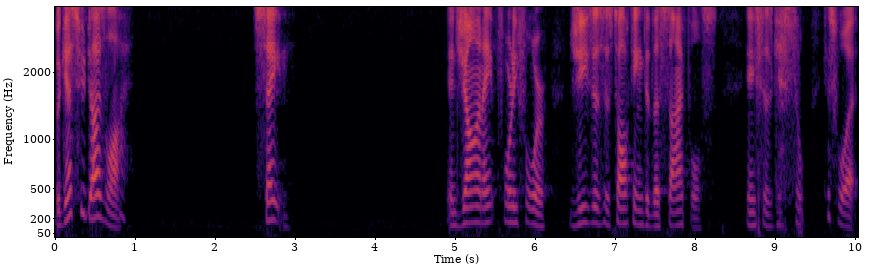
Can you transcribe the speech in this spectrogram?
But guess who does lie? Satan. In John 8 44, Jesus is talking to the disciples, and he says, Guess, guess what?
